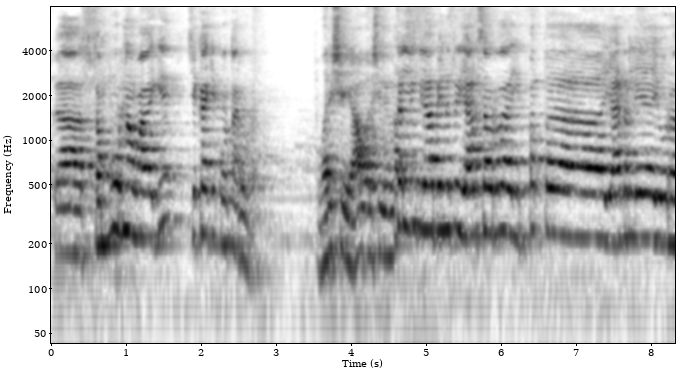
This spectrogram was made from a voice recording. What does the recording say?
ಸಂಪೂರ್ಣವಾಗಿ ಸಂಪೂರ್ಣವಾಗಿ ಸಿಕ್ಕಾಕಿಕೊಳ್ತಾರೆ ಇವರು. ವರ್ಷ ಯಾವ ವರ್ಷದಿಂದ? ಹೋಟೆಲ್ ಲಿಂಕ್ ಲ್ಯಾಬ್ ಏನೈತಿ ಎರಡು ಸಾವಿರದ ಇಪ್ಪತ್ತ ಎರಡರಲ್ಲಿ ಇವರು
